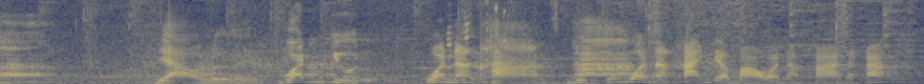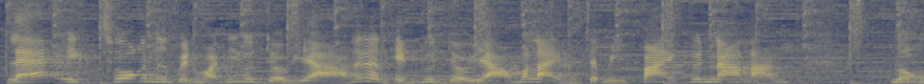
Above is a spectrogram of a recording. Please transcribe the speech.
อ่ายาวเลย วันหยุดวันอังคารหยุดอ่าทุกวันอังคารอย่ามาวันอังคารนะคะ และอีกช่วงหนึ่งเป็นวันที่หยุดยาวๆถ้าเกิดเห็นหยุดยาวๆเมื่อไหร่มันจะมีป้ายขึ้นหน้าร้านลง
